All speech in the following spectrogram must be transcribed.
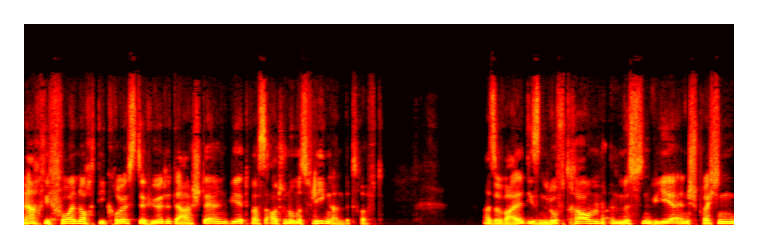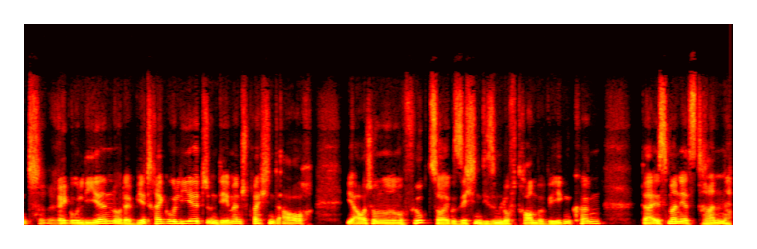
nach wie vor noch die größte Hürde darstellen wird, was autonomes Fliegen anbetrifft. Also weil diesen Luftraum müssen wir entsprechend regulieren oder wird reguliert und dementsprechend auch wie autonome Flugzeuge sich in diesem Luftraum bewegen können. Da ist man jetzt dran,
